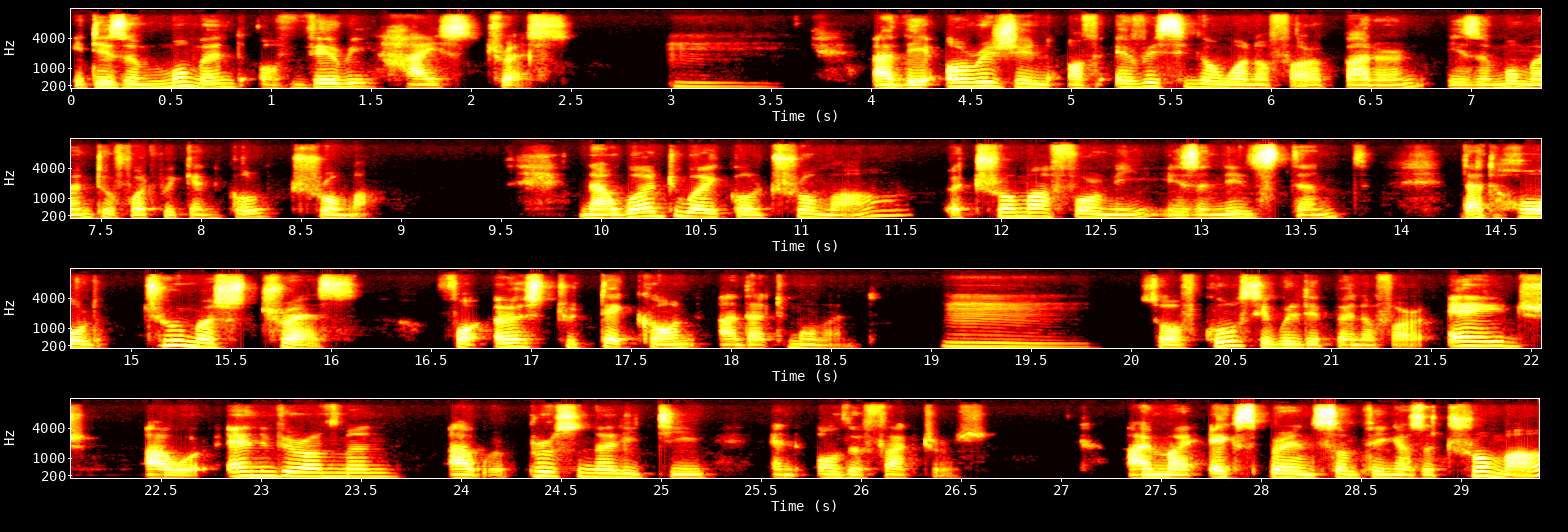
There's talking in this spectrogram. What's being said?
It is a moment of very high stress. Mm. At the origin of every single one of our pattern is a moment of what we can call trauma. Now, what do I call trauma? A trauma for me is an instant that hold too much stress for us to take on at that moment. Mm. So of course, it will depend of our age, our environment, our personality, and other factors. I might experience something as a trauma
